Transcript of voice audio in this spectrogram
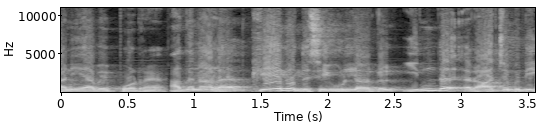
தனியாவே போடுறேன். அதனால கேது திசை உள்ளவர்கள் இந்த ராஜபதி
